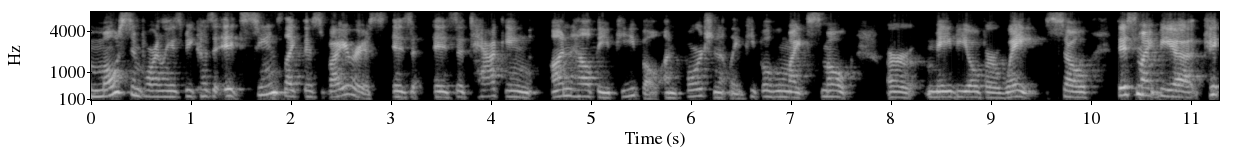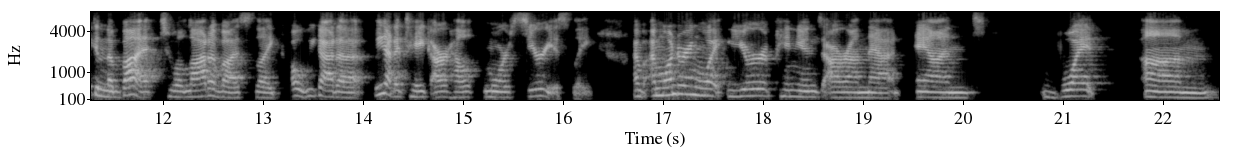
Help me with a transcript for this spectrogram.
most importantly is because it seems like this virus is is attacking unhealthy people unfortunately people who might smoke or maybe overweight. So this might be a kick in the butt to a lot of us like oh we gotta we gotta take our health more seriously. I'm, I'm wondering what your opinions are on that and what um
